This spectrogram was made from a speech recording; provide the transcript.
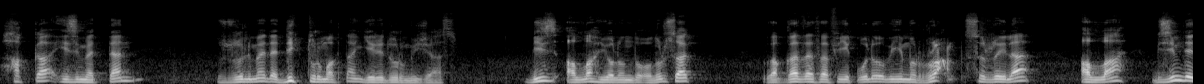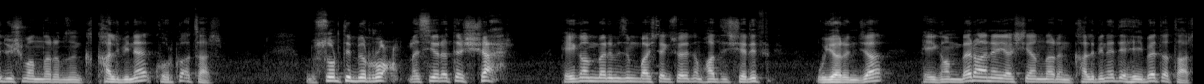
hakka hizmetten, zulme de dik durmaktan geri durmayacağız. Biz Allah yolunda olursak ve gazefe fi kulubihim ru'b sırrıyla Allah bizim de düşmanlarımızın kalbine korku atar. Nusurti bir ru'b mesirete şehr Peygamberimizin baştaki söylediğim hadis-i şerif uyarınca peygamberane yaşayanların kalbine de heybet atar.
